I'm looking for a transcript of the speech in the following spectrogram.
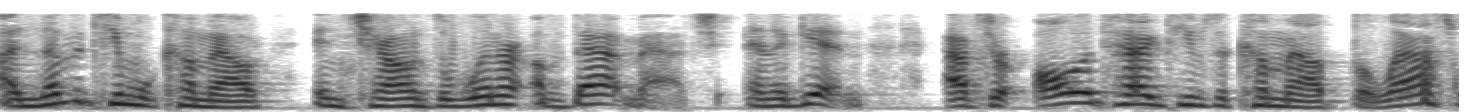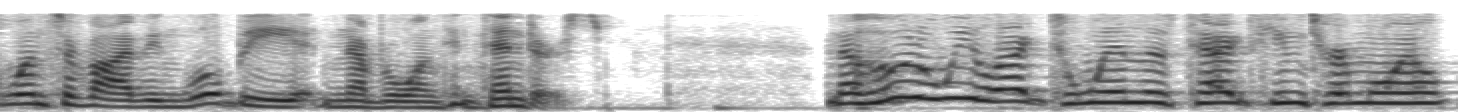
another team will come out and challenge the winner of that match. And again, after all the tag teams have come out, the last one surviving will be number one contenders. Now, who do we like to win this tag team turmoil?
